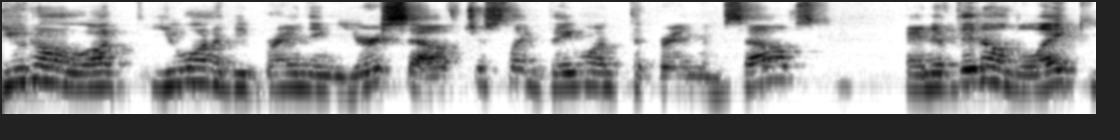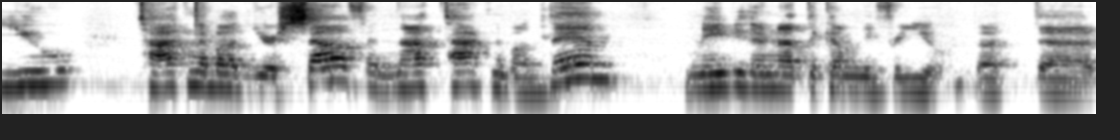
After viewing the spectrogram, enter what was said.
you don't want you want to be branding yourself just like they want to brand themselves. And if they don't like you talking about yourself and not talking about them maybe they're not the company for you but uh,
